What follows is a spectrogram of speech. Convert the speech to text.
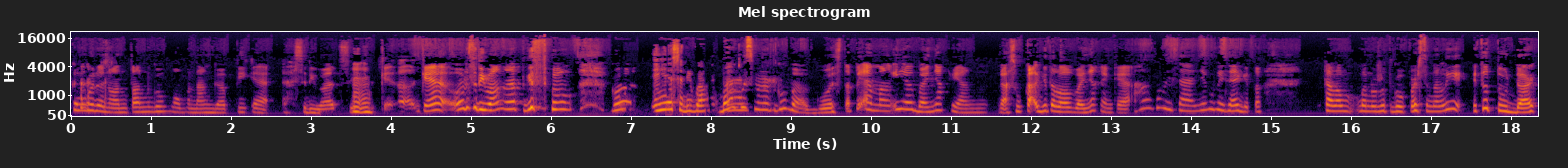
kan gue udah nonton gue mau menanggapi kayak eh, sedih banget sih Mm-mm. kayak eh, kayak oh sedih banget gitu gue iya sedih banget kan. bagus menurut gue bagus tapi emang iya banyak yang nggak suka gitu loh banyak yang kayak ah gue bisa aja gue bisa aja gitu kalau menurut gue personally itu too dark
